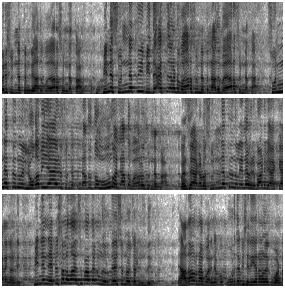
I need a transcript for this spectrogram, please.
ഒരു സുന്നത്തുണ്ട്. അത് വേറെ സുന്നത്താണ്. പിന്നെ സുന്നത്ത് വിദഗ്ധ വേറെ സുന്നത്തുണ്ട്. അത് വേറെ സുന്നത്താണ്. സുന്നത്ത്. എന്ന് ലുഗവിയായ ഒരു സുന്നത്തുണ്ട്. അത് മൂന്നും അല്ലാത്ത വേറെ സുന്നത്താണ് മനസ്സിലാക്കണം സുന്നത്ത് എന്നുള്ളതിനെ ഒരുപാട് വ്യാഖ്യാനങ്ങളുണ്ട്. പിന്നെ നബി സല്ലല്ലാഹു അലൈഹി വസല്ലം തങ്ങൾ നിർദ്ദേശം എന്ന് വെച്ചാൽ ഉണ്ട്. അതാ പറഞ്ഞാൽ പോരെ. ഞാൻ കൂടുതൽ വിശദീകരണങ്ങളിലേക്ക് പോണ്ട.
